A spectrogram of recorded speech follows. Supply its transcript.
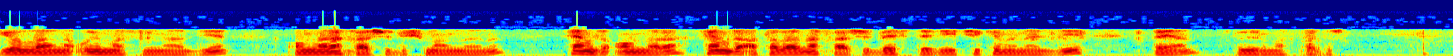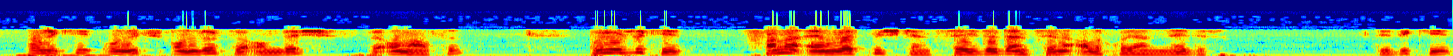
yollarına uymasınlar diye onlara karşı düşmanlığını hem de onlara hem de atalarına karşı beslediği çekememezliği beyan buyurmaktadır. 12, 13, 14 ve 15 ve 16 buyurdu ki sana emretmişken secdeden seni alıkoyan nedir? Dedi ki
